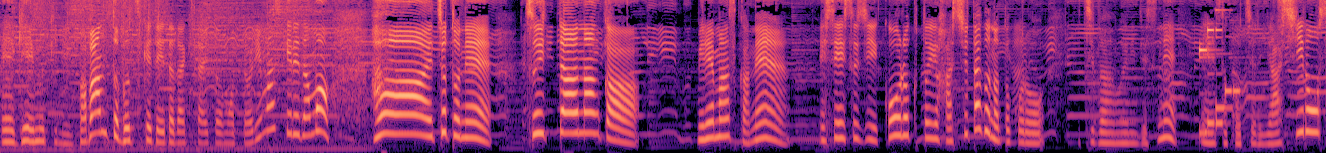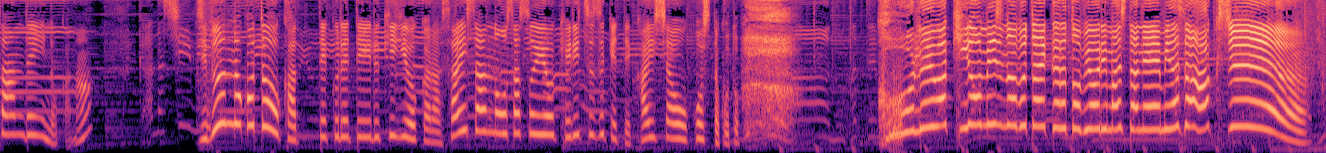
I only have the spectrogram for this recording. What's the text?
えーゲーム機にババンとぶつけていただきたいと思っておりますけれども。はーいちょっとねツイッターなんか見れますかね？SSG 登録というハッシュタグのところ一番上にですねえっ、とこちら八代さんでいいのかな？自分のことを買ってくれている企業から再三のお誘いを蹴り続けて会社を起こしたこと。これは清水の舞台から飛び降りましたね。皆さん拍手。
